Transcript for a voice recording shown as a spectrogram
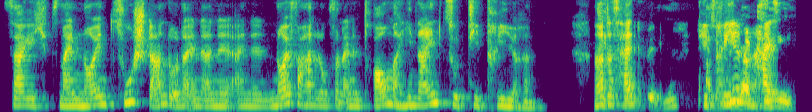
sage ich jetzt mal, einen neuen Zustand oder in eine, eine Neuverhandlung von einem Trauma hinein zu titrieren. Na, das heißt, Titrieren. Mhm. Also heißt, Chemie.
